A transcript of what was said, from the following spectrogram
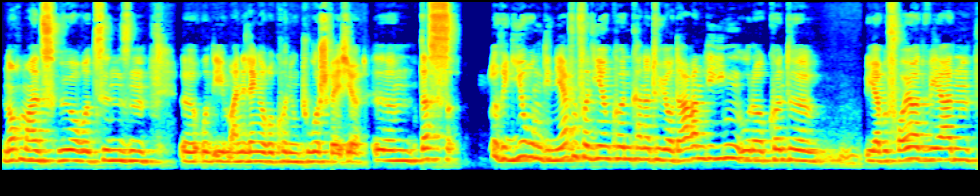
nochmals höhere Zinsen äh, und eben eine längere Konjunkturschwäche. Ähm, dass Regierungen die Nerven verlieren können, kann natürlich auch daran liegen oder könnte ja befeuert werden,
